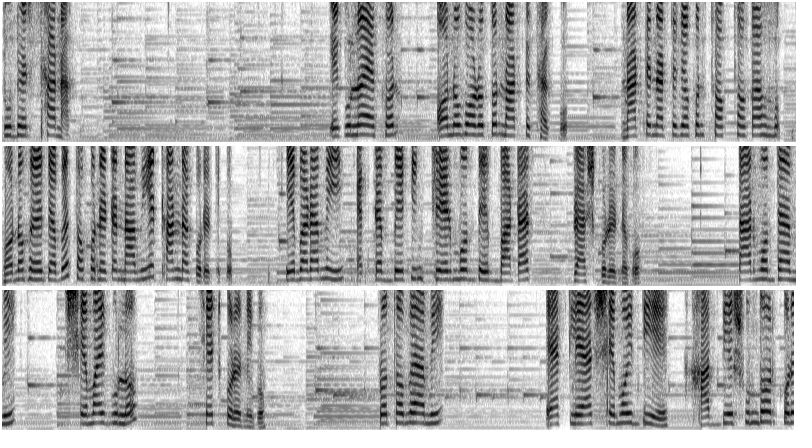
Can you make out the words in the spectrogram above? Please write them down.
দুধের ছানা। এগুলো এখন অনবরত নাড়তে থাকব। নাড়তে নাড়তে যখন থক থকা ঘন হয়ে যাবে, তখন এটা নামিয়ে ঠান্ডা করে নেব। এবার আমি একটা বেকিং ট্রের মধ্যে বাটার ব্রাশ করে নেব। তার মধ্যে আমি সেমাইগুলো সেট করে নিব। প্রথমে আমি এক লেয়ার সেমাই দিয়ে হাত দিয়ে সুন্দর করে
